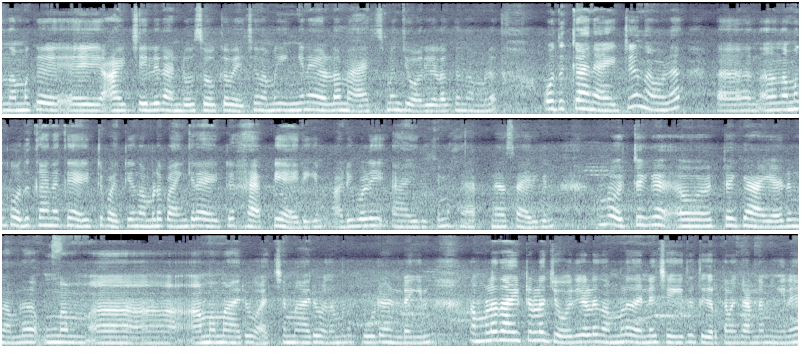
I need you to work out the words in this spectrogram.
നമുക്ക് ആഴ്ചയിൽ രണ്ട് ദിവസമൊക്കെ വെച്ച് നമുക്ക് ഇങ്ങനെയുള്ള മാക്സിമം ജോലികളൊക്കെ നമ്മൾ ഒതുക്കാനായിട്ട് നമ്മൾ നമുക്ക് ഒതുക്കാനൊക്കെ ആയിട്ട് പറ്റിയ നമ്മൾ ഭയങ്കരമായിട്ട് ഹാപ്പി ആയിരിക്കും അടിപൊളി ആയിരിക്കും ഹാപ്പിനെസ് ആയിരിക്കും. നമ്മൾ ഒറ്റയ്ക്ക് ഒറ്റയ്ക്ക് ആയാലും നമ്മൾ അമ്മമാരോ അച്ഛന്മാരോ നമ്മുടെ കൂടെ ഉണ്ടെങ്കിലും നമ്മളതായിട്ടുള്ള ജോലികൾ നമ്മൾ തന്നെ ചെയ്ത് തീർക്കണം. കാരണം ഇങ്ങനെ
